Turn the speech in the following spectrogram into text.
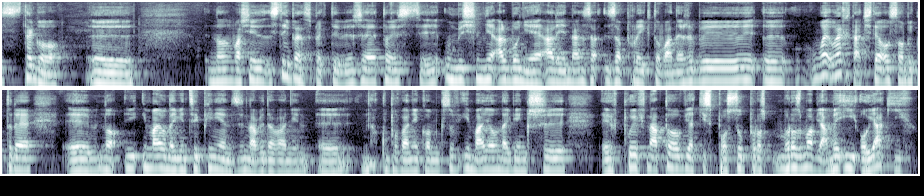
z tego no właśnie z tej perspektywy, że to jest y, umyślnie albo nie, ale jednak za, zaprojektowane, żeby y, łechtać te osoby, które y, no, i mają najwięcej pieniędzy na wydawanie, na kupowanie komiksów i mają największy wpływ na to, w jaki sposób roz, rozmawiamy i o jakich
